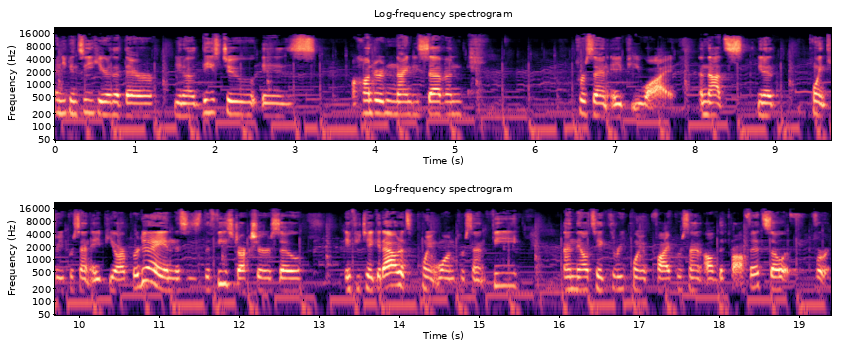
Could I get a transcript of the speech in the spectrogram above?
And you can see here that they're, you know, these two is 197% APY. And that's, you know, 0.3% APR per day. And this is the fee structure. So if you take it out, it's 0.1% fee and they'll take 3.5% of the profits. So for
